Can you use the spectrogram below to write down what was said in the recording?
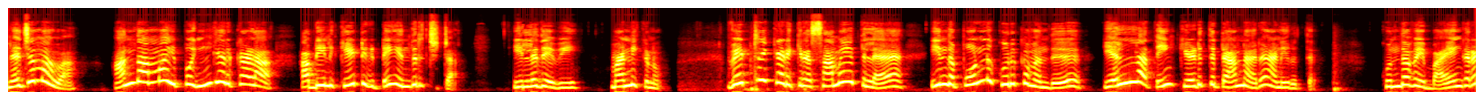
நிஜமாவா? அந்த அம்மா இப்போ இங்க இருக்காளா அப்படின்னு கேட்டுக்கிட்டே எந்திரிச்சிட்டா. இல்ல தேவி மன்னிக்கணும். வெற்றி கிடைக்கிற சமயத்துல இந்த பொண்ணு குறுக்க வந்து எல்லாத்தையும் கெடுத்துட்டான்னாரு அனிருத்தர் குந்தவை பயங்கர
